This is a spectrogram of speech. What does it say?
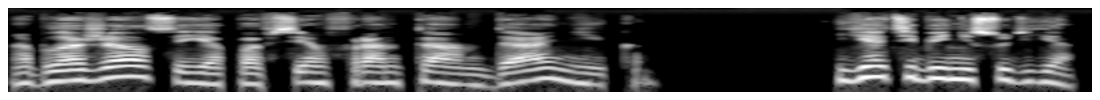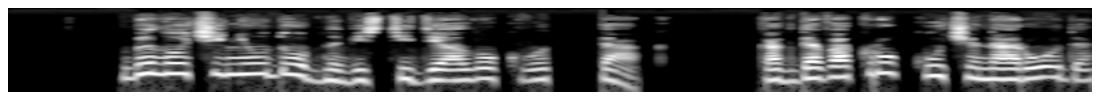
Облажался я по всем фронтам, да, Ника? Я тебе не судья. Было очень неудобно вести диалог вот так, когда вокруг куча народа,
